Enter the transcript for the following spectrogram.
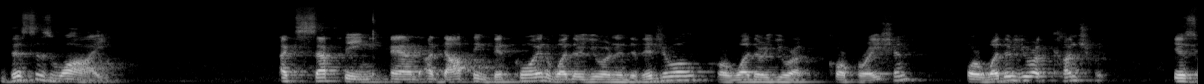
this is why accepting and adopting bitcoin whether you're an individual or whether you're a corporation or whether you're a country is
